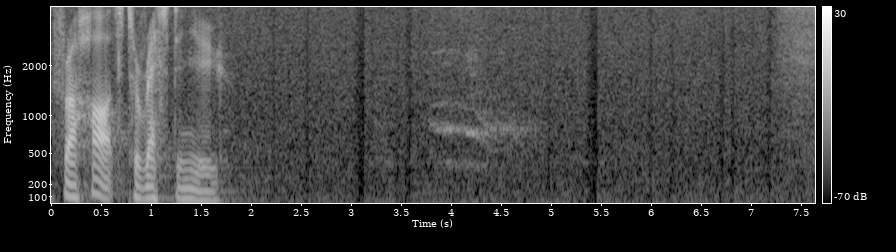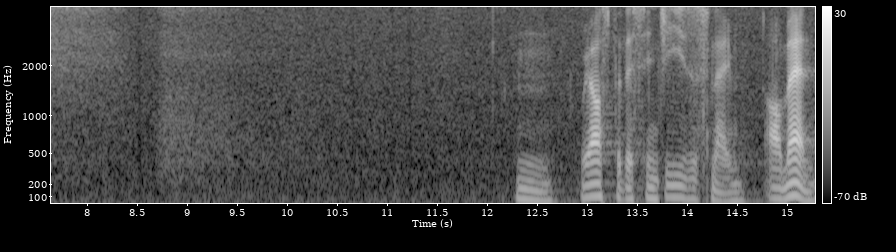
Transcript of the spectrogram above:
for our hearts to rest in you. Hmm. We ask for this in Jesus' name. Amen.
